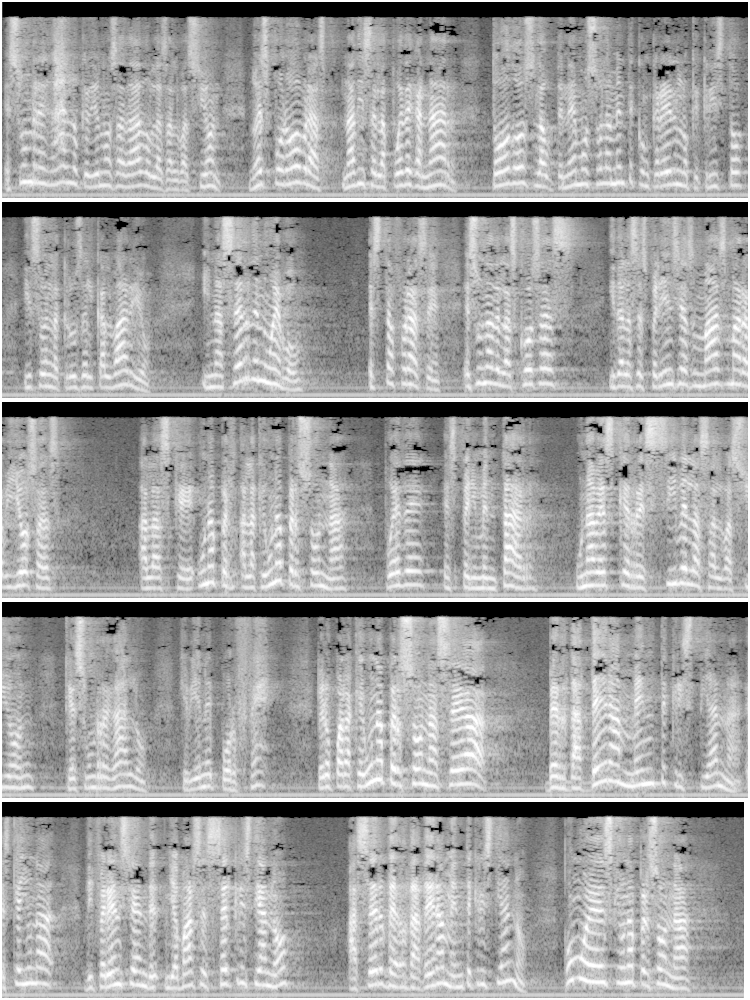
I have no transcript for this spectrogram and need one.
Es un regalo que Dios nos ha dado, la salvación. No es por obras, nadie se la puede ganar. Todos la obtenemos solamente con creer en lo que Cristo hizo en la cruz del Calvario. Y nacer de nuevo, esta frase es una de las cosas y de las experiencias más maravillosas a, las que una, a la que una persona puede experimentar una vez que recibe la salvación, que es un regalo que viene por fe. Pero para que una persona sea verdaderamente cristiana, es que hay una diferencia en llamarse ser cristiano a ser verdaderamente cristiano. ¿Cómo es que una persona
